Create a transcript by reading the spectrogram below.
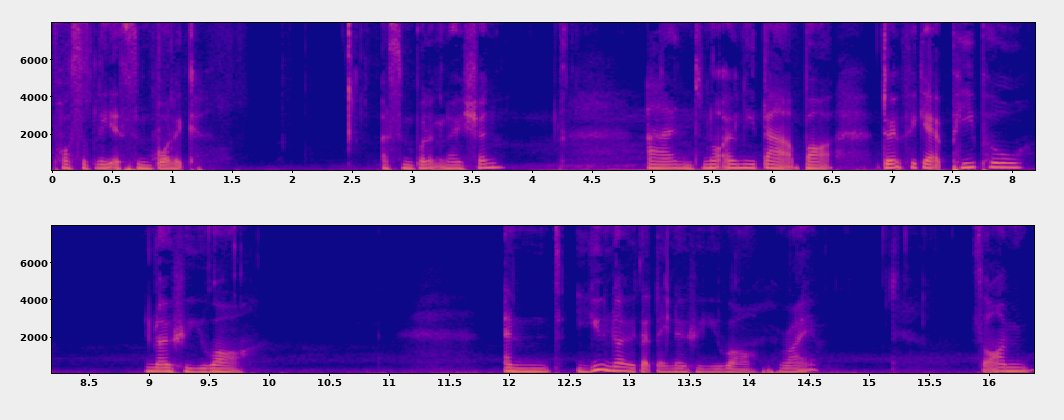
possibly a symbolic a symbolic notion. And not only that, but don't forget people know who you are. And you know that they know who you are, right? So I'm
